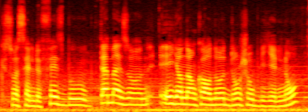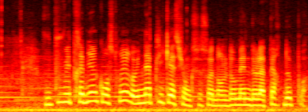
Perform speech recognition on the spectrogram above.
que ce soit celle de Facebook, d'Amazon, et il y en a encore d'autres dont j'ai oublié le nom, vous pouvez très bien construire une application, que ce soit dans le domaine de la perte de poids,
